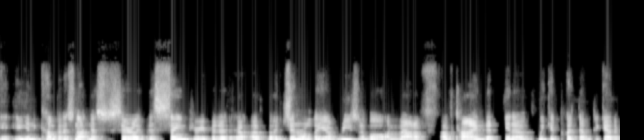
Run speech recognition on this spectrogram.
encompass not necessarily the same period, but a, a, a generally a reasonable amount of, of time that, you know, we could put them together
